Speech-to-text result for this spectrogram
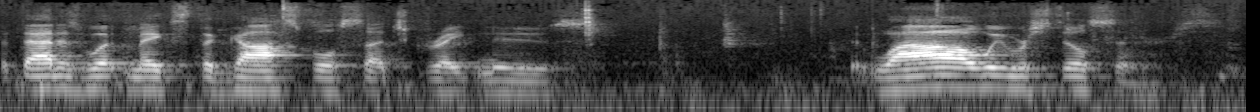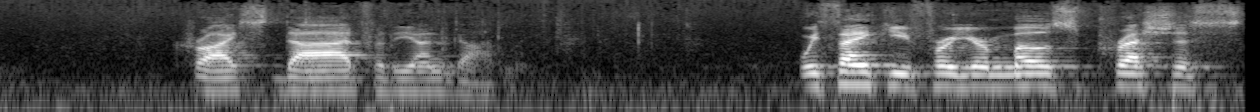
But that is what makes the gospel such great news. That while we were still sinners, Christ died for the ungodly. We thank you for your most precious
